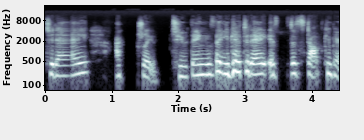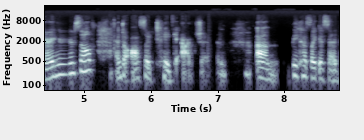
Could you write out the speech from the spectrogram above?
today, actually two things that you get today is to stop comparing yourself and to also take action. Um, because like i said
